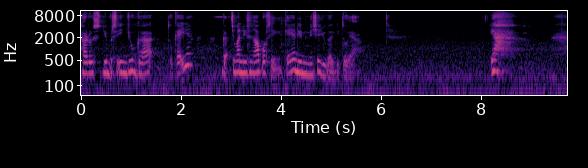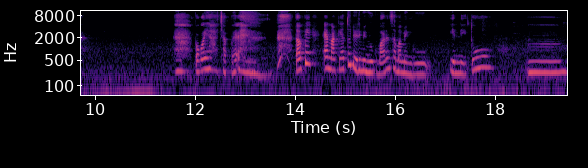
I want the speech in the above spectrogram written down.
harus dibersihin juga tuh kayaknya nggak cuma di Singapura sih kayaknya di Indonesia juga gitu ya. Ya. Pokoknya capek. Tapi enaknya tuh dari minggu kemarin sama minggu ini tuh hmm,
